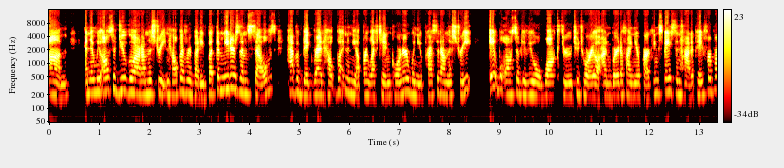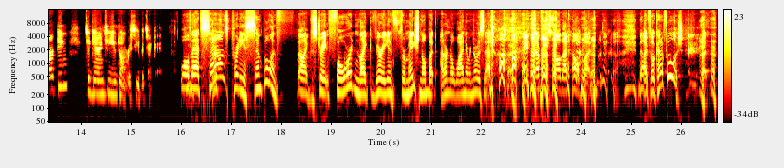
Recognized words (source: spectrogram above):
Um, and then we also do go out on the street and help everybody, but the meters themselves have a big red help button in the upper left hand corner. When you press it on the street, it will also give you a walkthrough tutorial on where to find your parking space and how to pay for parking to guarantee you don't receive a ticket. Well, that sounds pretty simple and like straightforward and like very informational, but I don't know why I never noticed that. I never saw that help button. now I feel kind of foolish, but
